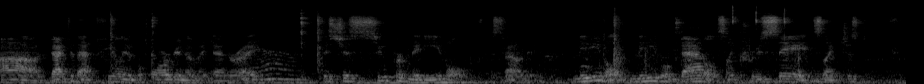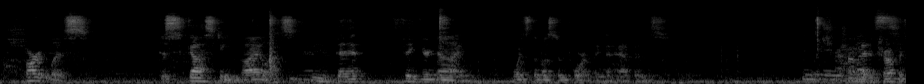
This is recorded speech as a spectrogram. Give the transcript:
Ah, back to that feeling of organum again, right? Yeah just super medieval sounding. Medieval, medieval battles like crusades, like just heartless, disgusting violence. Mm -hmm. Then at figure nine, what's the most important thing that happens? Trumpet. Trumpet.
